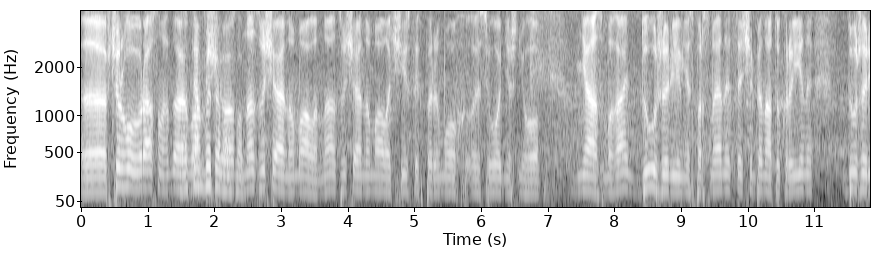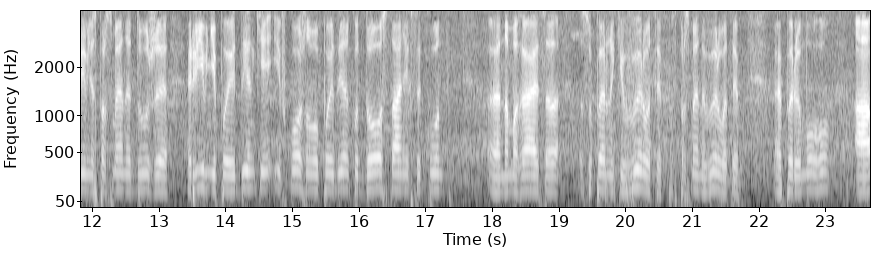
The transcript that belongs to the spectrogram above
е, в черговий раз нагадаю Але вам, що хлопці. надзвичайно мало, надзвичайно мало чистих перемог е, сьогоднішнього дня змагань. Дуже рівні спортсмени. Це чемпіонат України. Дуже рівні спортсмени, дуже рівні поєдинки. І в кожному поєдинку до останніх секунд е, намагаються суперники вирвати, спортсмени вирвати е, перемогу. А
